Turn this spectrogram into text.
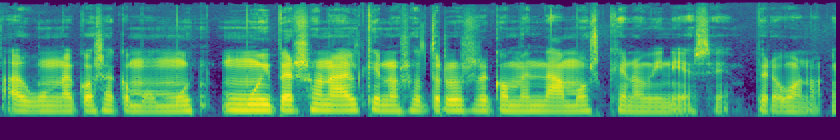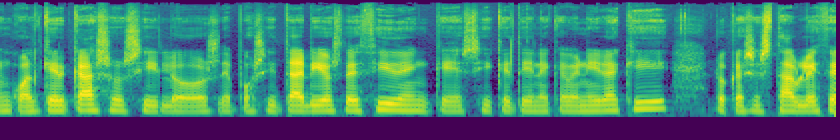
alguna cosa como muy, personal que nosotros recomendamos que no viniese. Pero bueno, en cualquier caso, si los depositarios deciden que sí que tiene que venir aquí, lo que se establece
